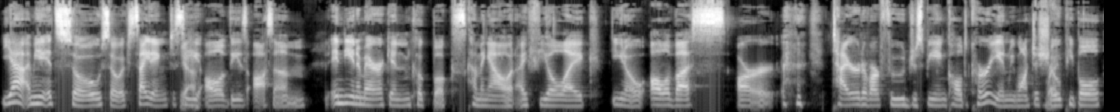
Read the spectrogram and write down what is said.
Yeah, I mean, it's so, so exciting to see Yeah. all of these awesome Indian American cookbooks coming out. I feel like, you know, all of us are tired of our food just being called curry and we want to show Right. people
